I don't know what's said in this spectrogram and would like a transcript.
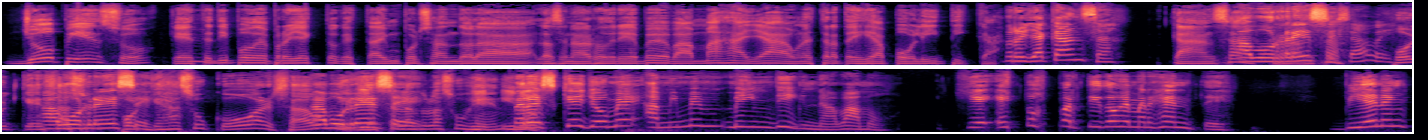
yo pienso que este tipo de proyecto que está impulsando la, la senadora Rodríguez Bebe va más allá a una estrategia política. Pero ya cansa. Cansa. Aborrece, cansa. ¿sabes? Porque es, a su, Aborrece. porque es a su core, ¿sabes? Aborrece. A su gente. y Pero no- es que yo me, a mí me, me indigna, vamos, que estos partidos emergentes vienen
